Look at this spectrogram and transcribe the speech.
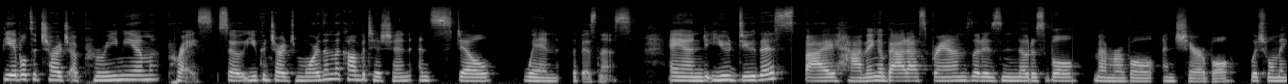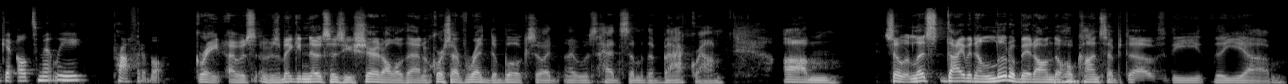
be able to charge a premium price. So you can charge more than the competition and still win the business. And you do this by having a badass brand that is noticeable, memorable, and shareable, which will make it ultimately profitable great. I was I was making notes as you shared all of that, and of course I've read the book, so I, I was had some of the background. Um, so let's dive in a little bit on the whole concept of the the um,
